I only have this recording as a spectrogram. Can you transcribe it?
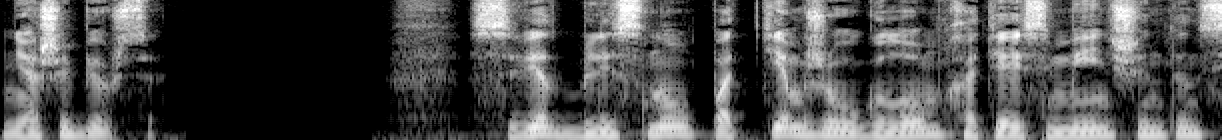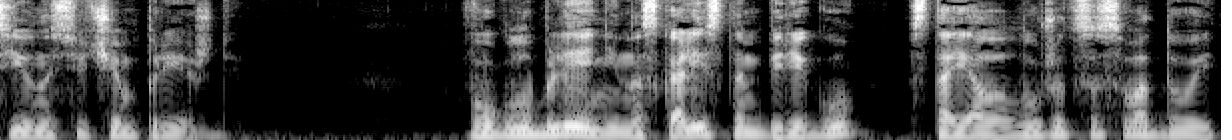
не ошибешься. Свет блеснул под тем же углом, хотя и с меньшей интенсивностью, чем прежде. В углублении на скалистом берегу стояла лужица с водой,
